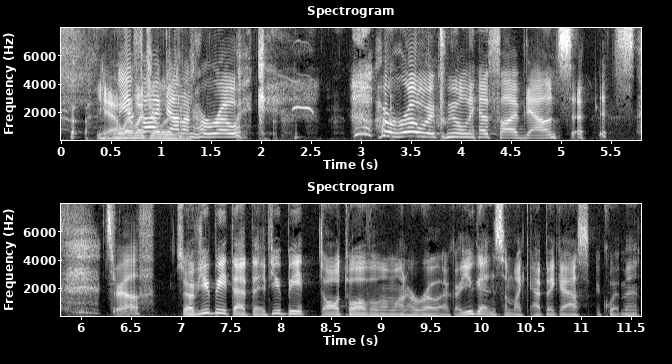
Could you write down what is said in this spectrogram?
yeah, we what a have bunch five down on heroic. heroic, we only have five down. So it's, it's rough. So if you beat that, if you beat all twelve of them on heroic, are you getting some like epic ass equipment?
